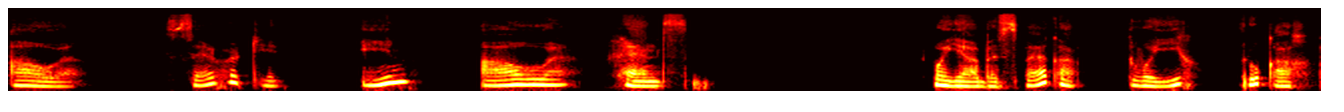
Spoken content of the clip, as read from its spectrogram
Our safety in our hands. Твоя безпека в твоїх руках.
